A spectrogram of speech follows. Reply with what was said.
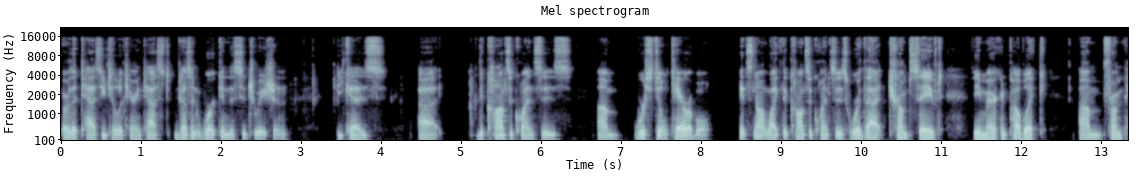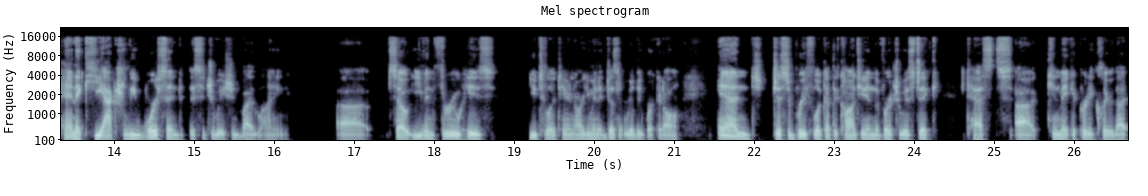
or the test utilitarian test doesn't work in this situation because uh, the consequences um, were still terrible. It's not like the consequences were that Trump saved the American public um, from panic. He actually worsened the situation by lying. Uh, so even through his utilitarian argument, it doesn't really work at all. And just a brief look at the Kantian and the virtuistic tests uh, can make it pretty clear that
